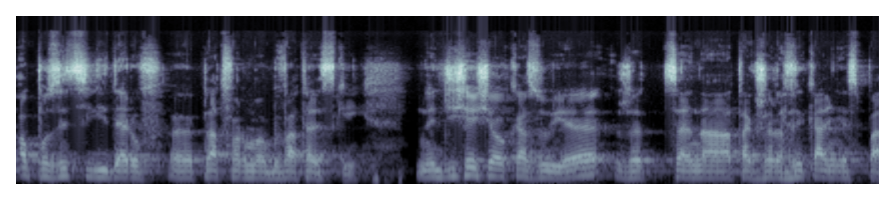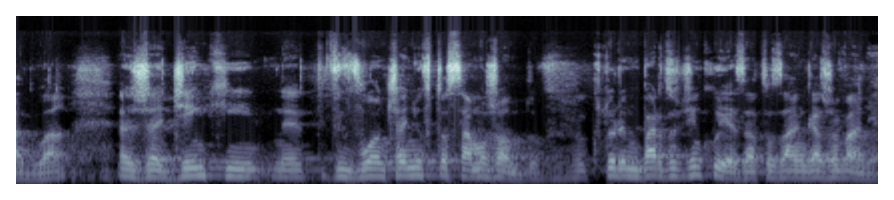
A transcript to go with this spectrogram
opozycji, liderów Platformy Obywatelskiej. Dzisiaj się okazuje, że cena także radykalnie spadła, że dzięki włączeniu w to samorządów, którym bardzo dziękuję za to zaangażowanie,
